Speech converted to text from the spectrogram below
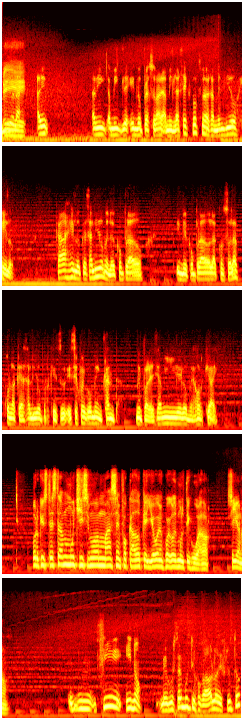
Eh, a, mí, a, mí, en lo personal, a mí las Xbox me las han vendido Halo. Cada Halo que ha salido me lo he comprado y me he comprado la consola con la que ha salido porque ese juego me encanta. Me parece a mí de lo mejor que hay. Porque usted está muchísimo más enfocado que yo en juegos multijugador, ¿sí o no? Mm, sí y no. Me gusta el multijugador, lo disfruto,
